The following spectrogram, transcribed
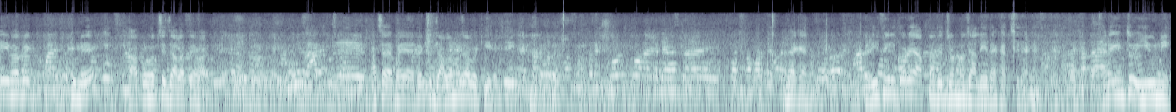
এইভাবে খুলে তারপর হচ্ছে জ্বালাতে হয়। আচ্ছা ভাই এটা একটু জ্বালানো যাবে কি? দেখেন রিফিল করে আপনাদের জন্য জ্বালিয়ে দেখাচ্ছি দেখেন। এটা কিন্তু ইউনিক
